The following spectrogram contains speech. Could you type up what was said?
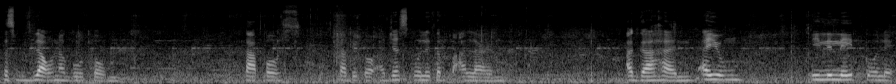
Tapos bigla ako nagutom. Tapos, sabi ko, adjust ko ulit ang pa-alarm. Agahan. Ay, yung ililate ko ulit.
